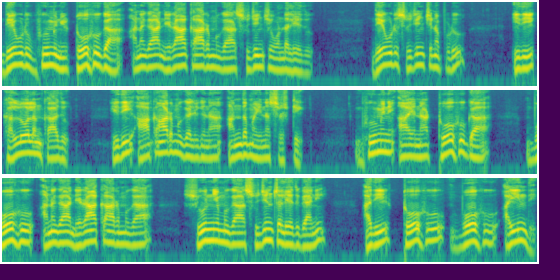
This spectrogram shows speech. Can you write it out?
దేవుడు భూమిని టోహుగా అనగా నిరాకారముగా సృజించి ఉండలేదు. దేవుడు సృజించినప్పుడు ఇది కల్లోలం కాదు. ఇది ఆకారము కలిగిన అందమైన సృష్టి. భూమిని ఆయన టోహుగా బోహు అనగా నిరాకారముగా శూన్యముగా సృజించలేదు గాని అది టోహు బోహు అయింది.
